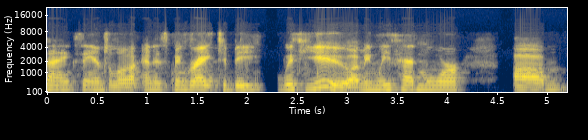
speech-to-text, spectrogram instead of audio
Thanks, Angela. And it's been great to be with you. I mean, we've had more um,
